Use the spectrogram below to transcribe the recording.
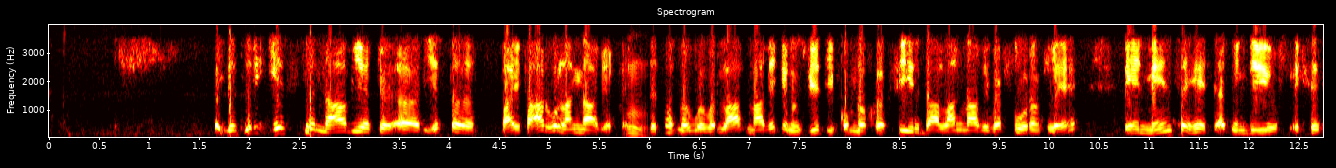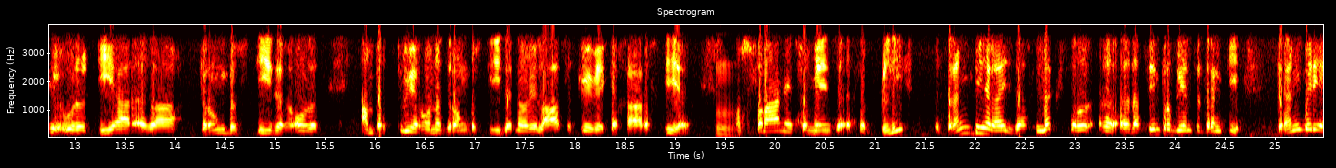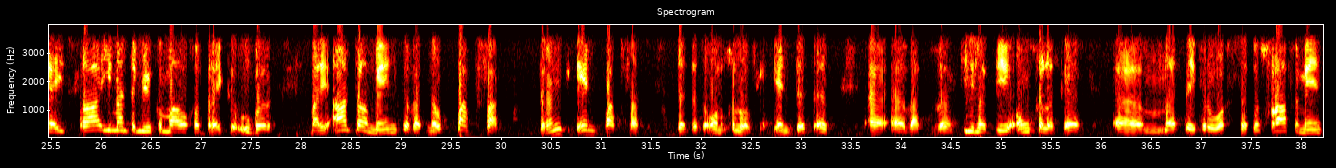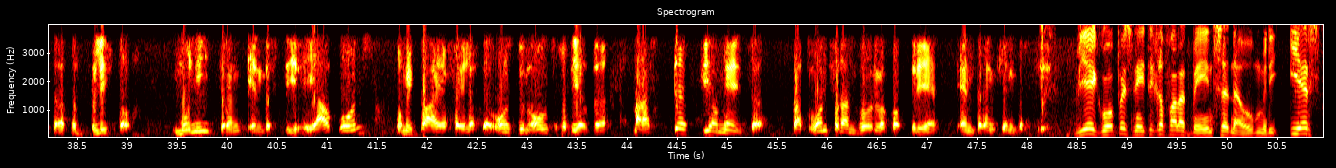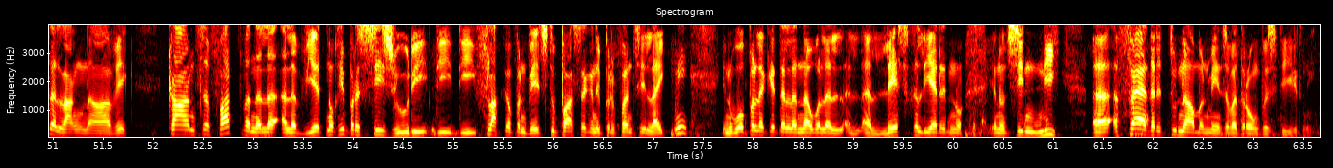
Ek dink eerste naweek uh, die eerste baie vir oor lang naweek. Mm. Dit was nou oor laas naweek en ons weet hier kom nog 'n 4 dae lang naweek wat voor ons lê. En mense het ek dink die ek sê oor die jaar as 'n dronkbestuurder onder amper 200 dronkbestuurders nou die laaste 2 weke gearresteer. Mm. Ons vra net vir mense asseblief drink by die huis, daar's niks uh, uh, daar's geen probleem te drink nie. Drink by die huis, vra iemand om jou kom al gebruik 'n Uber, maar die aantal mense wat nou pad vat, drink en pad vat, dit is ongelooflik. En dit is uh, uh, wat natuurlik die ongelukke ehm um, sê verhoog sit. Ons vra vir mense asseblief tog moenie drink en bestuur. Help ons om die paai veilig te. Ons doen ons gedeelte, maar as te veel mense wat onverantwoordelik optree en drink en bestuur. Wie ek hoop is net in geval dat mense nou met die eerste lang naweek kanse vat want hulle hulle weet nog nie presies hoe die die die vlakke van wetstoepassing in die provinsie lyk nie en hopelik het hulle nou hulle 'n les geleer en en ons sien nie uh, 'n uh, verdere toename in mense wat dronk bestuur nie.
